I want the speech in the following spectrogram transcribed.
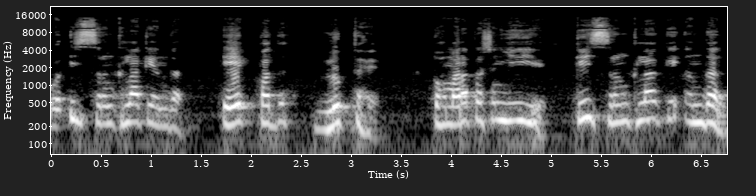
और इस श्रृंखला के अंदर एक पद लुप्त है। तो हमारा प्रश्न यही है कि श्रृंखला के अंदर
